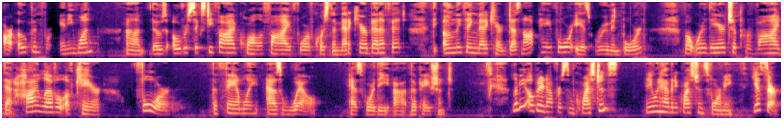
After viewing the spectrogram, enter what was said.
are open for anyone. Um, those over 65 qualify for, of course, the Medicare benefit. The only thing Medicare does not pay for is room and board. But we're there to provide that high level of care for the family as well as for the uh, the patient. Let me open it up for some questions. Anyone have any questions for me? Yes, sir.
